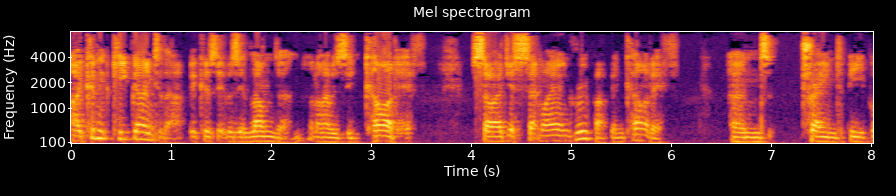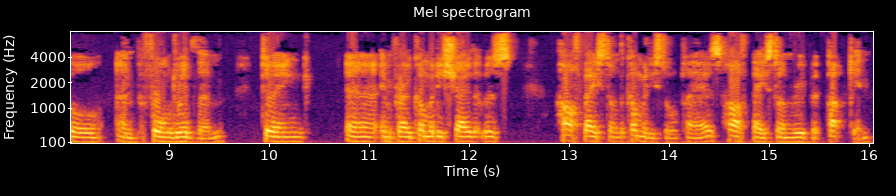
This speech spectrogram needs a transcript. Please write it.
I couldn't keep going to that because it was in London and I was in Cardiff. So I just set my own group up in Cardiff and trained people and performed with them doing uh, improv comedy show that was half based on the comedy store players, half based on Rupert Pupkin,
